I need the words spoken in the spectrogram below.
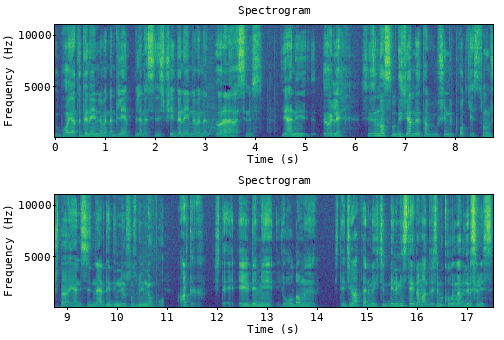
bu hayatı deneyimlemeden bile, bilemezsiniz. Hiçbir şey deneyimlemeden öğrenemezsiniz. Yani öyle. Sizin nasıl diyeceğim de tabii bu şimdi podcast sonuçta yani siz nerede dinliyorsunuz bilmiyorum. O artık işte evde mi, yolda mı? İşte cevap vermek için benim Instagram adresimi kullanabilirsiniz.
